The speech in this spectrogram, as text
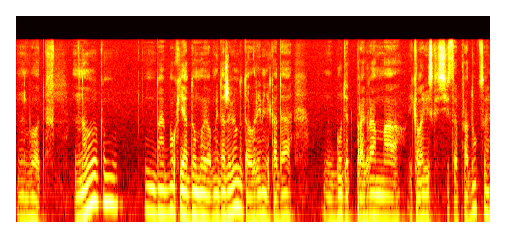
Вот. Но, дай бог, я думаю, мы доживем до того времени, когда будет программа экологически чистой продукции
